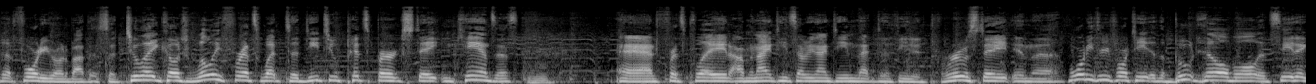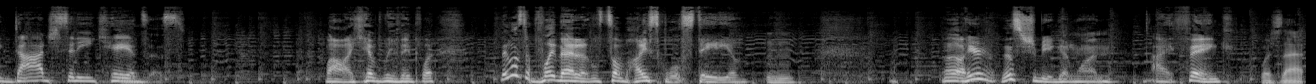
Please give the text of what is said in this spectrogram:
that Forde wrote about this. Said Tulane coach Willie Fritz went to D2 Pittsburg State in Kansas, mm-hmm. and Fritz played on the 1979 team that defeated Peru State in the 43-14 in the Boot Hill Bowl in scenic Dodge City, Kansas. Wow, I can't believe they played. They must have played that at some high school stadium. Mm-hmm. Oh, here, this should be a good one. I think. What's that?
